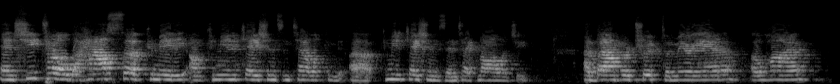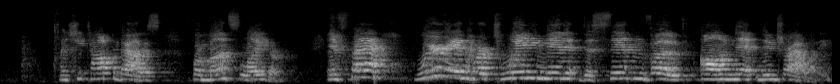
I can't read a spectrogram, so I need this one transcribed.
and she told the House Subcommittee on Communications and Telecom- uh, Communications and Technology about her trip to Marietta, Ohio. And she talked about us for months later in fact, we're in her 20 minute dissent and vote on net neutrality.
